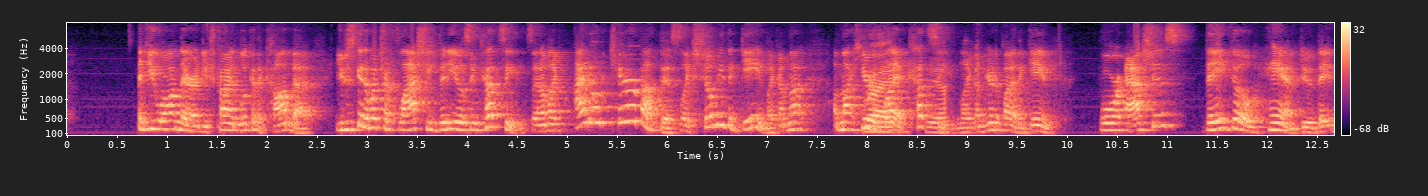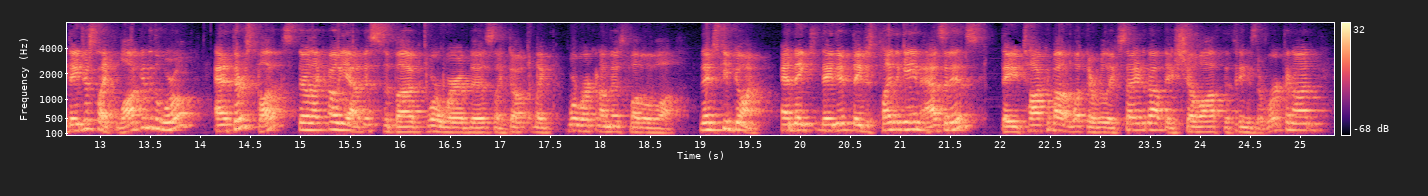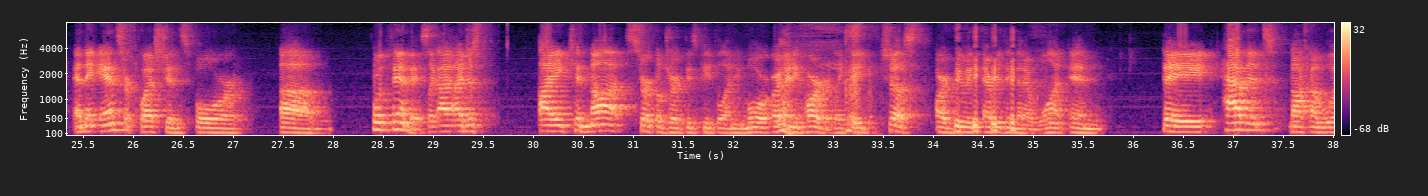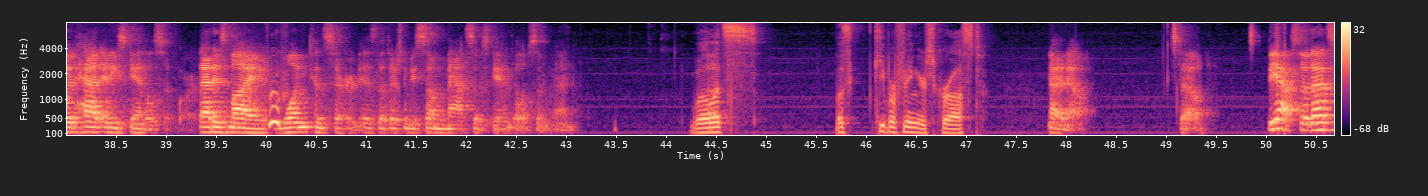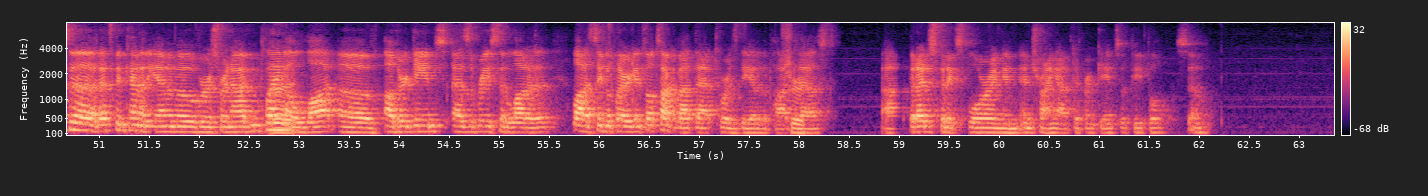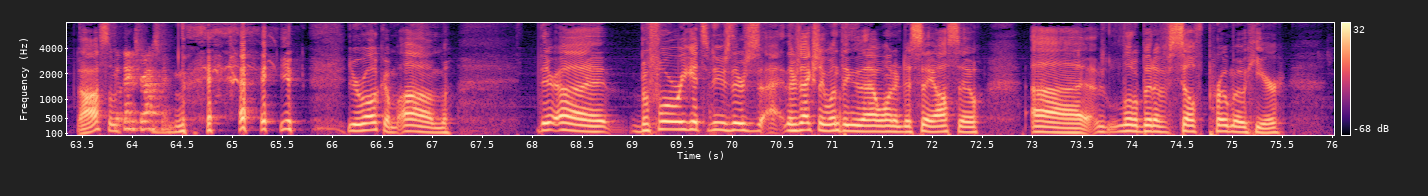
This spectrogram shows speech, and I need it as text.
if you go on there and you try and look at the combat, you just get a bunch of flashy videos and cutscenes. And I'm like, I don't care about this. Like, show me the game. Like, I'm not, I'm not here right. to buy a cutscene. Yeah. Like, I'm here to buy the game. For Ashes, they go ham, dude. They, they just like log into the world, and if there's bugs, they're like, oh yeah, this is a bug. We're aware of this. Like, don't like, we're working on this. Blah blah blah. And they just keep going, and they they they just play the game as it is. They talk about what they're really excited about. They show off the things they're working on, and they answer questions for um, for the fan base. Like, I, I just I cannot circle jerk these people anymore or any harder. Like they just are doing everything that I want, and they haven't, knock on wood, had any scandals so far. That is my Whew. one concern: is that there's going to be some massive scandal of some kind. Well, but, let's let's keep our fingers crossed. I know. So, but yeah, so that's uh, that's been kind of the MMO verse right now. I've been playing right. a lot of other games as of recent, a lot of a lot of single player games. I'll talk about that towards the end of the podcast. Sure. Uh, but I've just been exploring and, and, trying out different games with people. So awesome. But thanks for asking. you're, you're, welcome. Um, there. Uh, before we get to news, there's there's actually one thing that I wanted to say. Also, uh, a little bit of self promo here.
